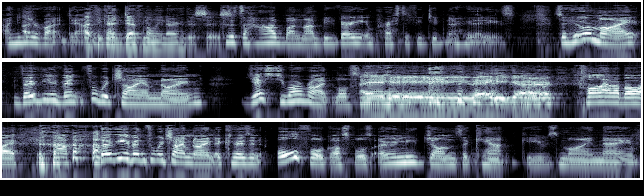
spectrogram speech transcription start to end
I need you to write it down. I think I definitely know who this is. Because it's a hard one, and I'd be very impressed if you did know who that is. So, who am I? Though the event for which I am known. Yes, you are right, Lawson. Hey, there you go. Clever boy. Uh, though the event for which I am known occurs in all four Gospels, only John's account gives my name.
